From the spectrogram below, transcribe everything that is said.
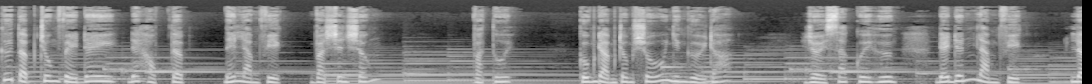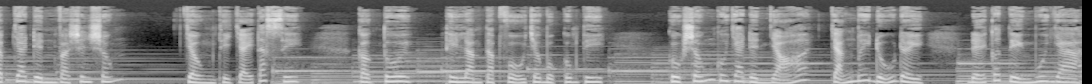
cứ tập trung về đây để học tập, để làm việc và sinh sống. Và tôi cũng nằm trong số những người đó. Rời xa quê hương để đến làm việc, lập gia đình và sinh sống. Chồng thì chạy taxi, còn tôi thì làm tạp vụ cho một công ty. Cuộc sống của gia đình nhỏ chẳng mấy đủ đầy để có tiền mua nhà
